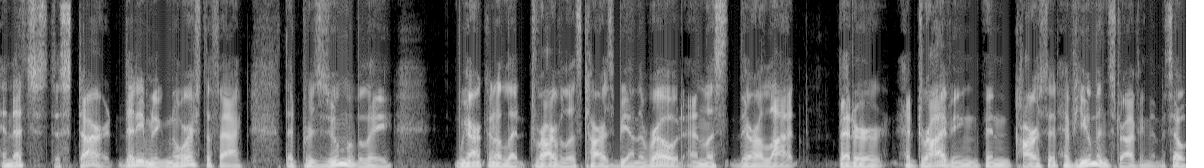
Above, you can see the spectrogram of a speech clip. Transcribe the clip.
And that's just the start. That even ignores the fact that presumably we aren't going to let driverless cars be on the road unless they're a lot better at driving than cars that have humans driving them. So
